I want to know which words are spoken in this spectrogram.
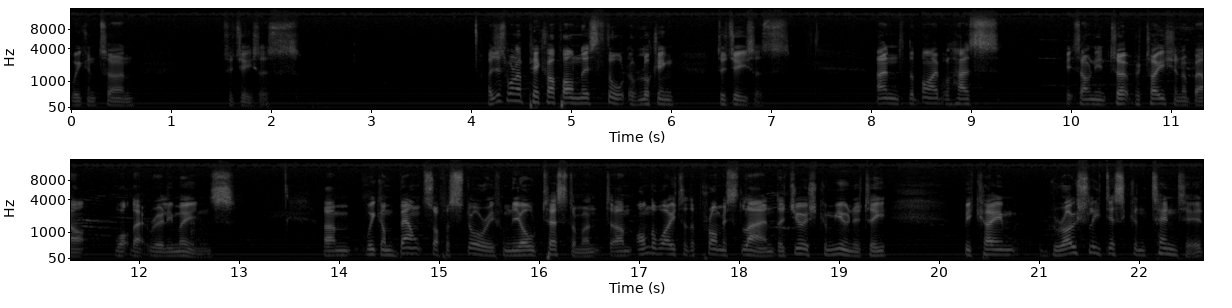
we can turn to Jesus. I just want to pick up on this thought of looking to Jesus. And the Bible has its own interpretation about what that really means. Um, we can bounce off a story from the Old Testament. Um, on the way to the Promised Land, the Jewish community became grossly discontented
